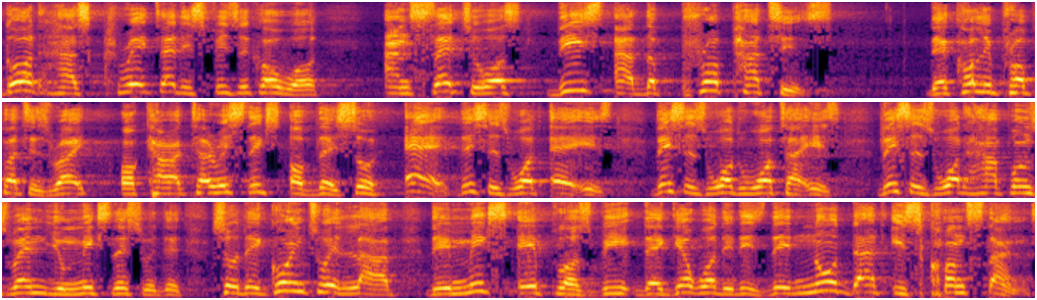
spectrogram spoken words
God has created his physical world and said to us, these are the properties they call it properties, right? Or characteristics of this. So, air, this is what air is. This is what water is. This is what happens when you mix this with it. So, they go into a lab, they mix A plus B, they get what it is. They know that is constant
